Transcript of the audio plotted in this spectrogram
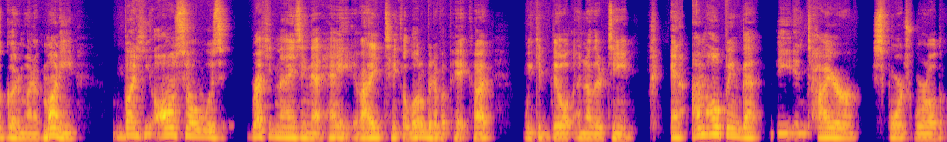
a good amount of money. But he also was recognizing that, hey, if I take a little bit of a pay cut, we could build another team. And I'm hoping that the entire sports world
